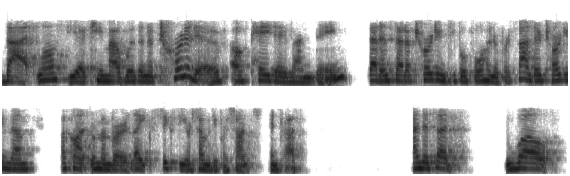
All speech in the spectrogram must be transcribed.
that last year came out with an alternative of payday lending that instead of charging people 400%, they're charging them, I can't remember, like 60 or 70% interest. And they said, well,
